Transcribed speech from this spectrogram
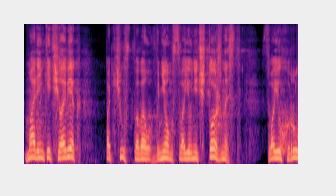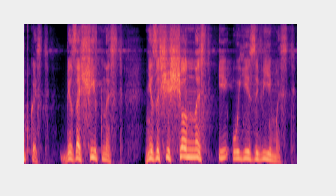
маленький человек, почувствовал в нем свою ничтожность, свою хрупкость, беззащитность, незащищенность и уязвимость.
